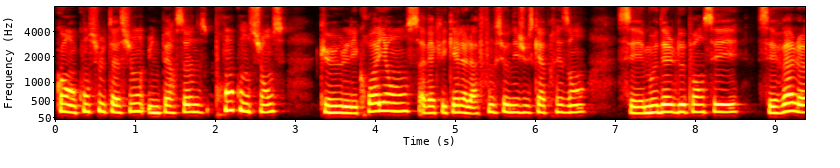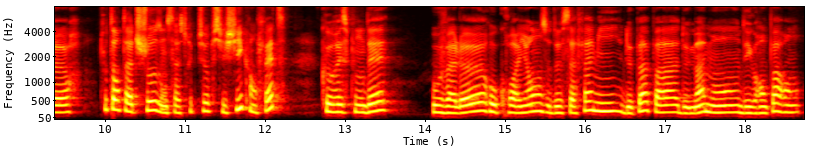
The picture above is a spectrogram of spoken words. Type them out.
quand en consultation une personne prend conscience que les croyances avec lesquelles elle a fonctionné jusqu'à présent, ses modèles de pensée, ses valeurs, tout un tas de choses dans sa structure psychique en fait, correspondaient aux valeurs, aux croyances de sa famille, de papa, de maman, des grands-parents.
